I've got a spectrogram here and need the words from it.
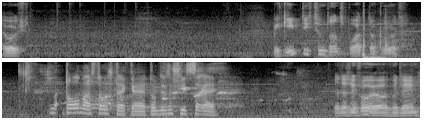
Ja, wurscht. Begib dich zum Transporter, gut. Thomas, da stecke, da diese Schießerei. Ja, deswegen frage ich, ja, mit wem?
